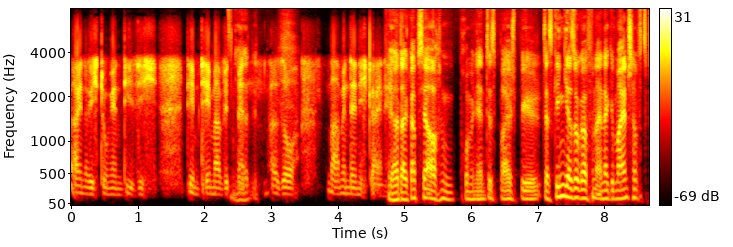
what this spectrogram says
Einrichtungen, die sich dem Thema widmen. Ja. Also Namen nenne ich keine. Ja, da gab es ja auch ein prominentes Beispiel. Das ging ja sogar von einer Gemeinschafts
